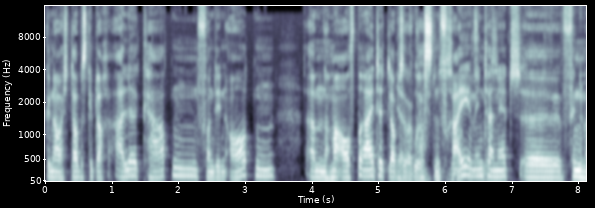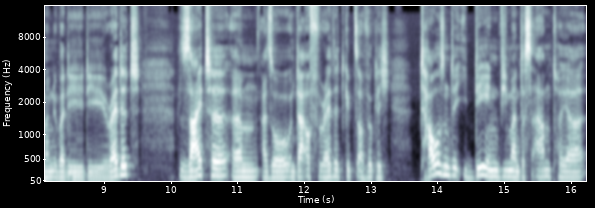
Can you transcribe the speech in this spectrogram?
genau, ich glaube, es gibt auch alle Karten von den Orten ähm, nochmal aufbereitet, glaube ich ja, sogar cool. kostenfrei im Internet, äh, findet man über die, mhm. die Reddit-Seite. Ähm, also, und da auf Reddit gibt es auch wirklich tausende Ideen, wie man das Abenteuer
